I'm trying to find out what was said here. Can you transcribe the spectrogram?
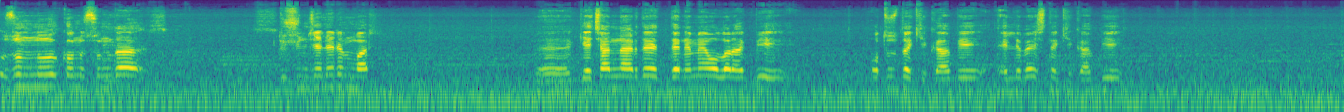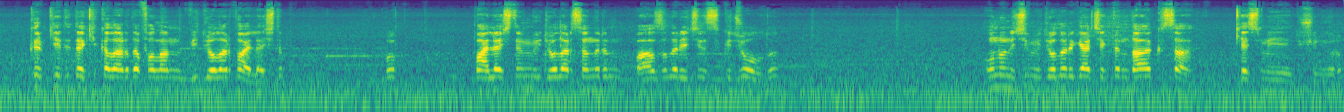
uzunluğu konusunda düşüncelerim var. Ee, geçenlerde deneme olarak bir 30 dakika, bir 55 dakika, bir 47 dakikalarda falan videolar paylaştım. Bu paylaştığım videolar sanırım bazıları için sıkıcı oldu. Onun için videoları gerçekten daha kısa kesmeyi düşünüyorum.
